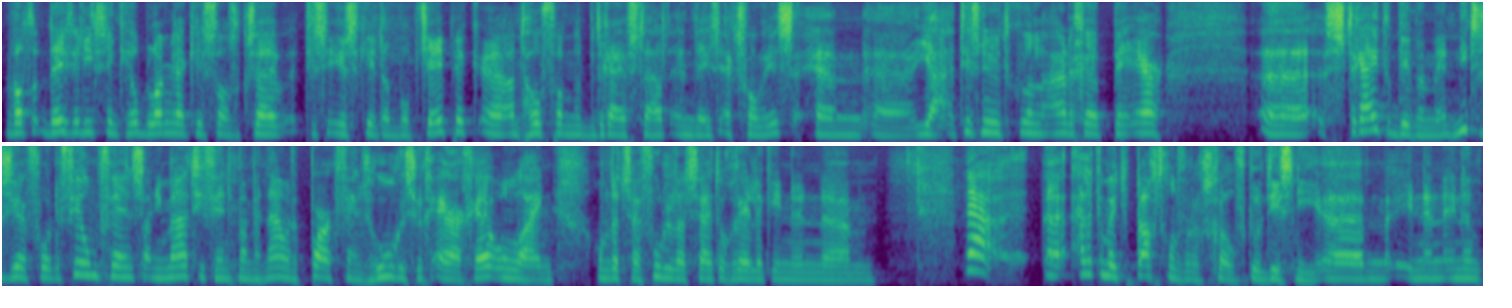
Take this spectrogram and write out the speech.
Wat deze editie denk ik heel belangrijk is, zoals ik zei, het is de eerste keer dat Bob Chapek eh, aan het hoofd van het bedrijf staat en deze expo is. En eh, ja, het is nu natuurlijk wel een aardige PR eh, strijd op dit moment. Niet zozeer voor de filmfans, animatiefans, maar met name de parkfans roeren zich erg hè, online. Omdat zij voelen dat zij toch redelijk in een. ehm, Nou ja, eh, eigenlijk een beetje op de achtergrond worden geschoven door Disney. Ehm, in, een, in, een,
